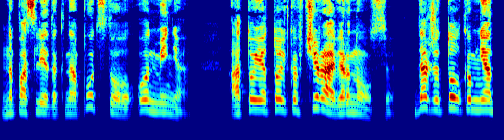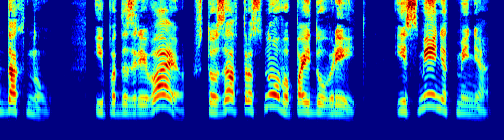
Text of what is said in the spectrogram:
Напоследок напутствовал он меня. А то я только вчера вернулся, даже толком не отдохнул. И подозреваю, что завтра снова пойду в рейд. И сменят меня,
